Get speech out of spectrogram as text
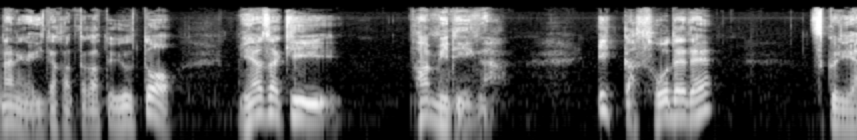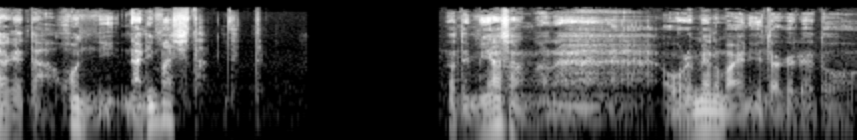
何が言いたかったかというと宮崎ファミリーが一家総出で作り上げた本になりましたって言って。だって皆さんがね俺目の前にいたけれど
